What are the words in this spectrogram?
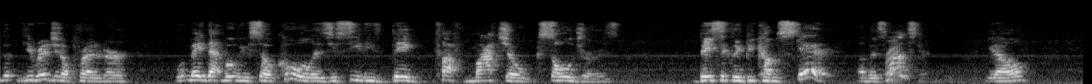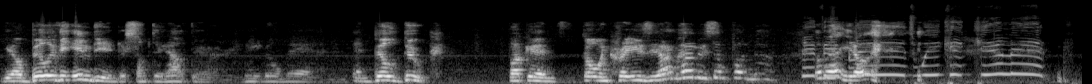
the, the original Predator. What made that movie so cool is you see these big, tough, macho soldiers basically become scared of this Right. monster. You know, you know Billy the Indian. There's something out there. He ain't no man. And Bill Duke, fucking going crazy. I'm having some fun now. If it you know- bleeds, we can kill it.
